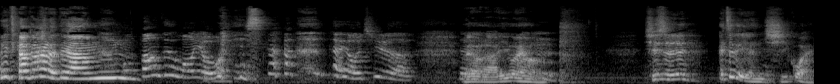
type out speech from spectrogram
你调刚的就点。帮这个网友问一下，太有趣了。没有啦，因为哈，其实哎，这个也很奇怪，是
